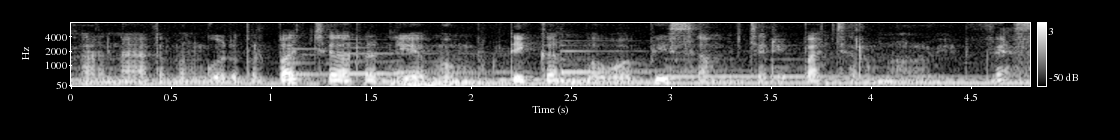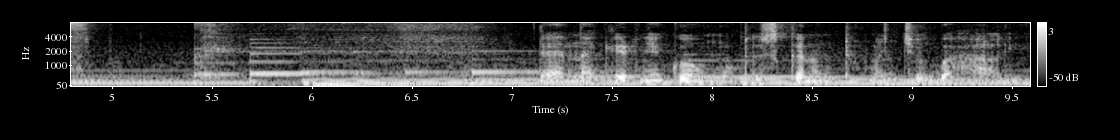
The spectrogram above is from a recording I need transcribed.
Karena teman gue dapet pacar dan dia membuktikan bahwa bisa mencari pacar melalui Facebook. Dan akhirnya gue memutuskan untuk mencoba hal itu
